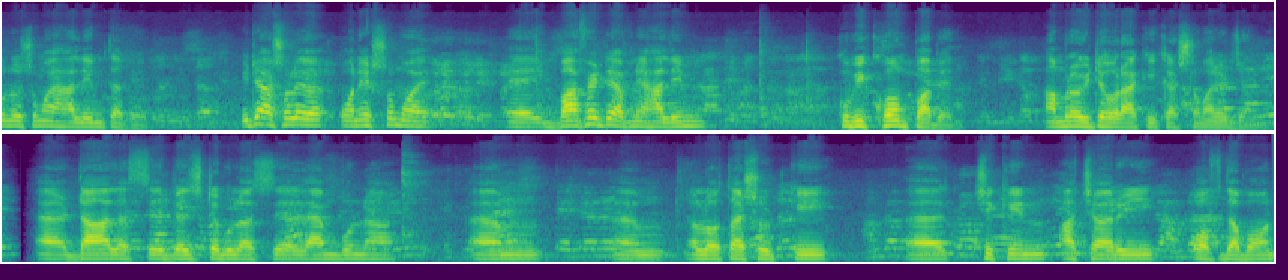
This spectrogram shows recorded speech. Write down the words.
কোনো সময় হালিম থাকে। এটা আসলে অনেক সময় বাফেটে আপনি হালিম খুবই কম পাবেন। আমরা ওইটাও রাখি কাস্টমারের জন্য। ডাল আছে ভেজিটেবল আছে ল্যাম্বুনা লতা শুটকি চিকেন আচারি অফ দ্য বন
